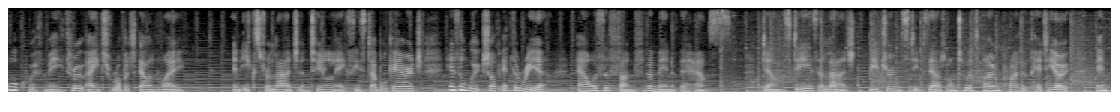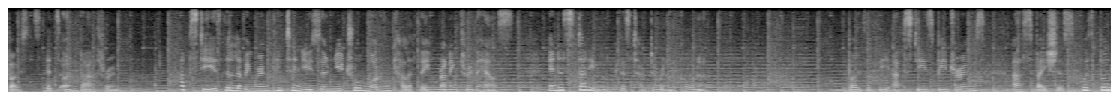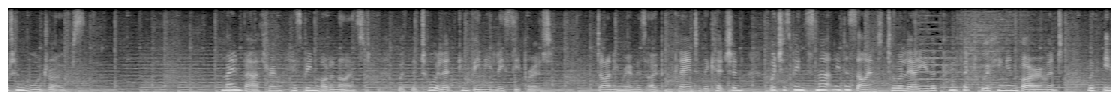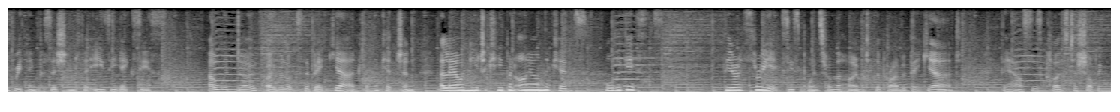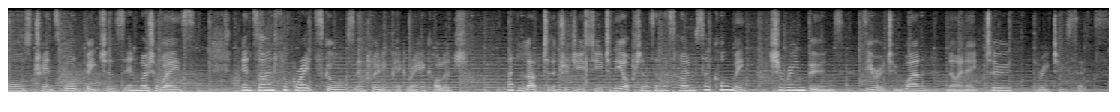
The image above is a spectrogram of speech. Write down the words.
walk with me through 8 Robert Allan Way. An extra large internal access double garage has a workshop at the rear, hours of fun for the man of the house. Downstairs, a large bedroom steps out onto its own private patio and boasts its own bathroom. Upstairs, the living room continues a neutral modern colour theme running through the house, and a study nook is tucked around the corner. Both of the upstairs bedrooms are spacious with built in wardrobes. Main bathroom has been modernised, with the toilet conveniently separate. Dining room is open plan to the kitchen, which has been smartly designed to allow you the perfect working environment with everything positioned for easy access. A window overlooks the backyard from the kitchen, allowing you to keep an eye on the kids or the guests. There are three access points from the home to the private backyard. The house is close to shopping malls, transport, beaches, and motorways, and zoned for great schools, including Pakuranga College. I'd love to introduce you to the options in this home, so call me, Sharine Burns, 021 982 326.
